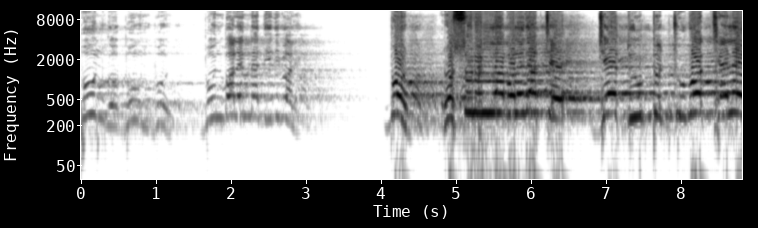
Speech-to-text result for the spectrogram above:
বোন গো, বোন বোন বোন বলেন না, দিদি বলে, বোন রসুল্লাহ বলে যাচ্ছে, যে দুটো যুবক ছেলে,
